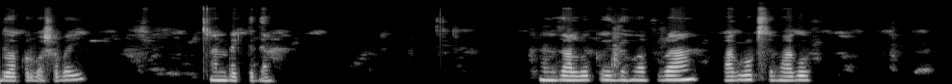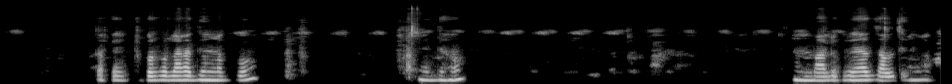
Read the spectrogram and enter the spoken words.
দোয়া করব সবাই। দেখতে দেন। জালুক এই দেখো পুরা ভাগর উঠছে ভাগর তারপরে একটু করব লাগা দিন লাগবো। এই দেখো। ভালো করে জাল দিন লাগবো।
